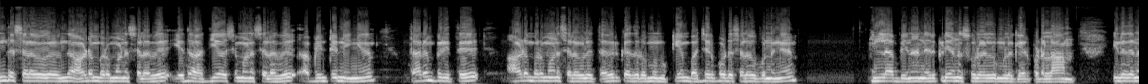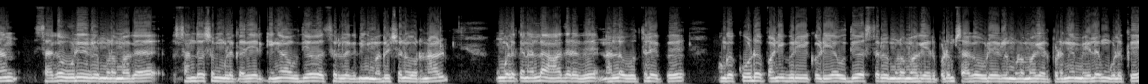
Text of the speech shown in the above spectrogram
எந்த செலவுகள் வந்து ஆடம்பரமான செலவு எது அத்தியாவசியமான செலவு அப்படின்ட்டு நீங்கள் தரம் பிரித்து ஆடம்பரமான செலவுகளை தவிர்க்கிறது ரொம்ப முக்கியம். பட்ஜெட் போட்டு செலவு பண்ணுங்கள் இல்லை அப்படின்னா நெருக்கடியான சூழல் உங்களுக்கு ஏற்படலாம். இந்த தினம் சக ஊழியர்கள் மூலமாக சந்தோஷம் உங்களுக்கு அதிகரிக்கீங்க. உத்தியோகஸ்தர்களுக்கு நீங்கள் மகிழ்ச்சியான ஒரு நாள். உங்களுக்கு நல்ல ஆதரவு நல்ல ஒத்துழைப்பு உங்கள் கூட பணிபுரியக்கூடிய உத்தியோகஸ்தர்கள் மூலமாக ஏற்படும் சக ஊழியர்கள் மூலமாக ஏற்படுங்க. மேலும் உங்களுக்கு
